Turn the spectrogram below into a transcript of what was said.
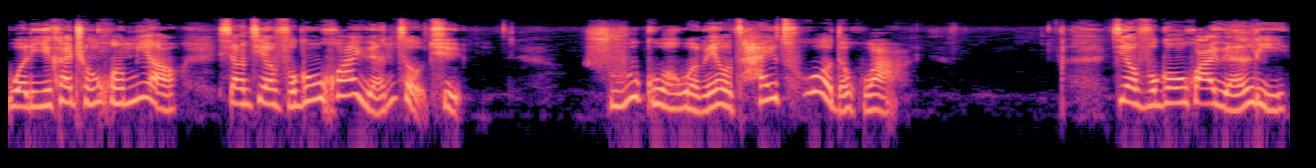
我离开城隍庙，向建福宫花园走去。如果我没有猜错的话，建福宫花园里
